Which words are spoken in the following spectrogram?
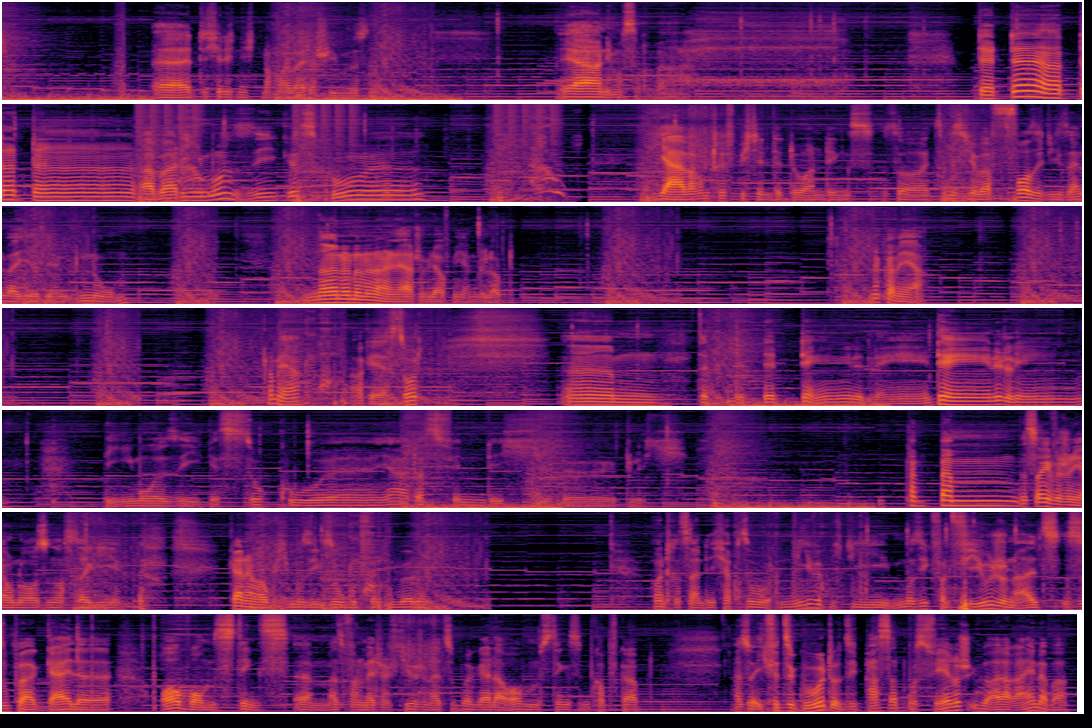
Äh, dich hätte ich nicht nochmal weiterschieben müssen. Ja, und ich muss darüber. Da, da, da, da. Aber die Musik ist cool. Ja, warum trifft mich denn der Dorn-Dings? So, jetzt muss ich aber vorsichtig sein, weil hier ist ja ein Gnom. Nein, nein, nein, nein, er hat schon wieder auf mich angelockt. Na komm her. Komm her. Okay, er ist tot. Ähm. Die Musik ist so cool. Ja, das finde ich wirklich. Bam, bam. Das sage ich wahrscheinlich auch nur aus Nostalgie. Keine Ahnung, ob ich die Musik so gut finden würde. Oh, interessant. Ich habe so nie wirklich die Musik von Fusion als super geile Ohrwurm-Stings, ähm, also von Metal Fusion als super geiler Ohrwurm-Stings im Kopf gehabt. Also ich finde sie gut und sie passt atmosphärisch überall rein, aber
